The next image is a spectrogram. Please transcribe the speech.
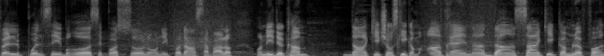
le, le poil de ses bras. C'est pas ça, là. On n'est pas dans cette affaire-là. On est de comme. Dans quelque chose qui est comme entraînant, dansant, qui est comme le fun.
